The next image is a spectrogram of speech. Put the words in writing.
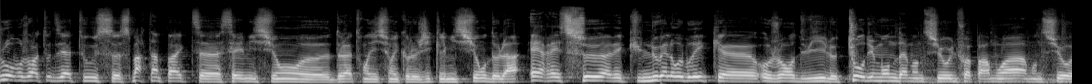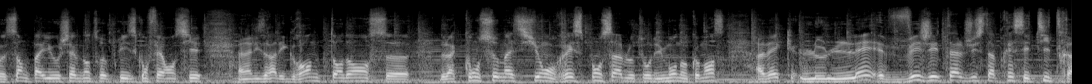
Bonjour, bonjour à toutes et à tous. Smart Impact, euh, c'est l'émission euh, de la transition écologique, l'émission de la RSE avec une nouvelle rubrique euh, aujourd'hui, le tour du monde d'Amancio, une fois par mois. Amancio Sampaio, chef d'entreprise, conférencier, analysera les grandes tendances de la consommation responsable autour du monde. On commence avec le lait végétal juste après ces titres.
